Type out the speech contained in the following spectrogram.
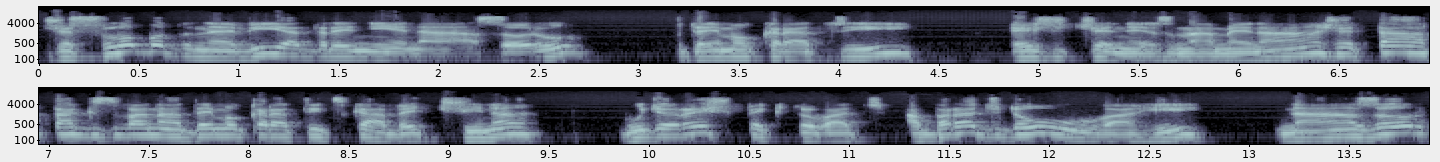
Že slobodné vyjadrenie názoru v demokracii ešte neznamená, že tá tzv. demokratická väčšina bude rešpektovať a brať do úvahy názor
